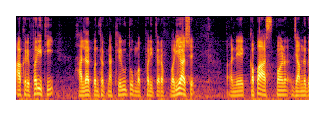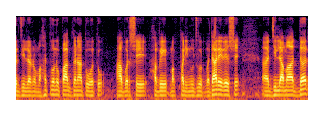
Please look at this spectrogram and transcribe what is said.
આખરે ફરીથી હાલાર પંથકના ખેડૂતો મગફળી તરફ વળ્યા છે. અને કપાસ પણ જામનગર જિલ્લાનો મહત્વનો પાક ગણાતો હતો. આ વર્ષે હવે મગફળીનું જોર વધારે રહેશે. જિલ્લામાં દર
